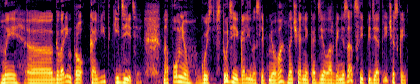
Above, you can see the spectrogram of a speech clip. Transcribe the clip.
мы э, говорим про ковид и дети. Напомню, гость в студии Галина Слепнева, начальник отдела организации педиатрической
